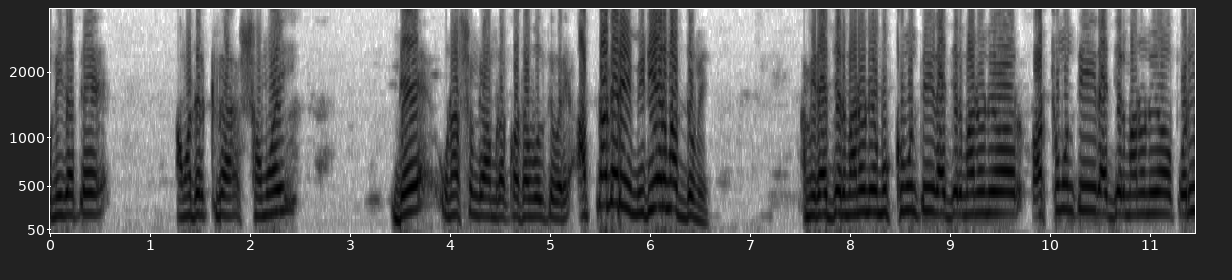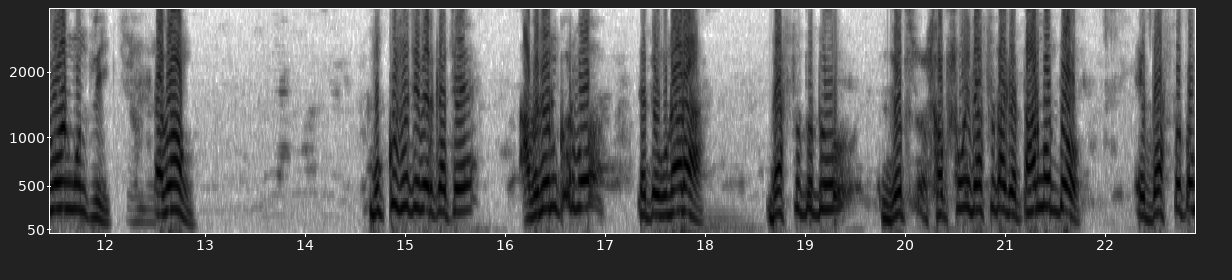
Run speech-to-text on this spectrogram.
উনি যাতে আমাদের সময় দেয় ওনার সঙ্গে আমরা কথা বলতে পারি। আপনাদের এই মিডিয়ার মাধ্যমে আমি রাজ্যের মাননীয় মুখ্যমন্ত্রী, রাজ্যের মাননীয় অর্থমন্ত্রী, রাজ্যের মাননীয় পরিবহন মন্ত্রী এবং মুখ্য সচিবের কাছে আবেদন করব যাতে ওনারা ব্যস্ততটু সবসময় ব্যস্ত থাকে, তার মধ্যে এই ব্যস্ততম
